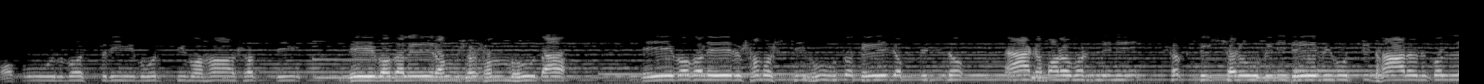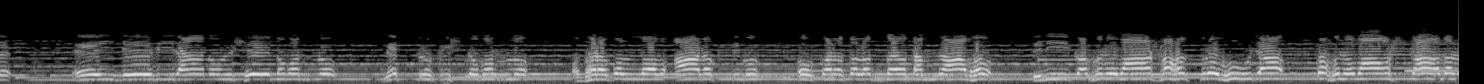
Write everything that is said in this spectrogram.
অপূর্ব স্ত্রী মূর্তি মহাশক্তি দেবগলের অংশ সম্ভূতা দেবগলের সমষ্টিভূত তেজপিণ্ড এক বরবর্ণিনী শক্তিস্বরূপিণী দেবী মূর্তি ধারণ করলে এই দেবীর আনন শ্বেতবর্ণ নেত্র কৃষ্ণবর্ণ অধরপল্লব আরক্তিম ও করতলদ্বয় তাম্রাভ তিনি কখনো বা সহস্র ভূজা কখনো বা অষ্টাদশ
